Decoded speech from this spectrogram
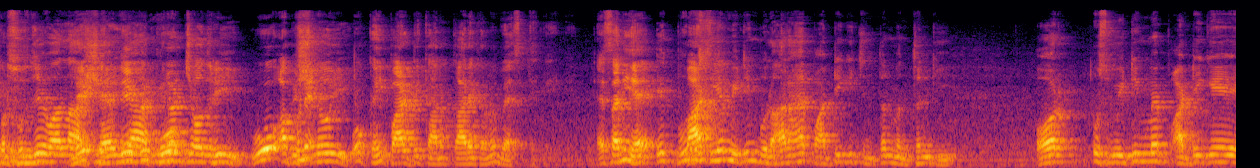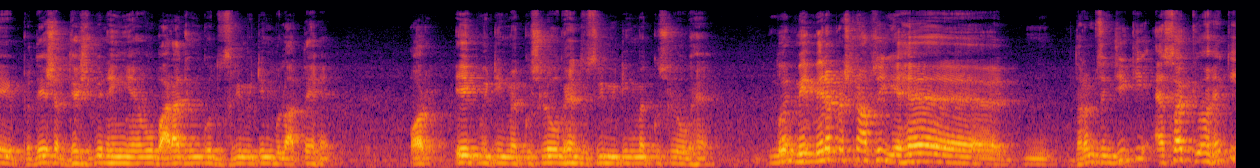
पर सुरजेवाला किरण चौधरी वो अपने वो कहीं पार्टी कार्यक्रम में व्यस्त थे ऐसा नहीं है एक पार्टी- सीएम मीटिंग बुला रहा है पार्टी की चिंतन मंथन की और उस मीटिंग में पार्टी के प्रदेश अध्यक्ष भी नहीं हैं वो 12 जून को दूसरी मीटिंग बुलाते हैं और एक मीटिंग में कुछ लोग हैं दूसरी मीटिंग में कुछ लोग हैं। तो मे, मेरा प्रश्न आपसे यह है धर्म सिंह जी कि ऐसा क्यों है कि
